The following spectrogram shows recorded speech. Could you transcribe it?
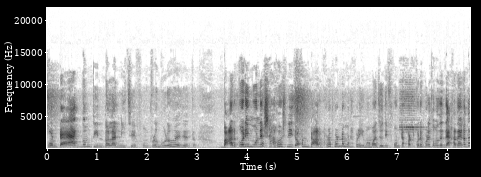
ফোনটা একদম তিনতলার নিচে, ফোন পুরো গুঁড়ো হয়ে যেত। বার করি মনে সাহস নেই, যখন বার করার পর না মনে পড়ে, "এ মামা, যদি ফোনটা ফট করে পড়ে, তোমাদের দেখা দেখাতে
